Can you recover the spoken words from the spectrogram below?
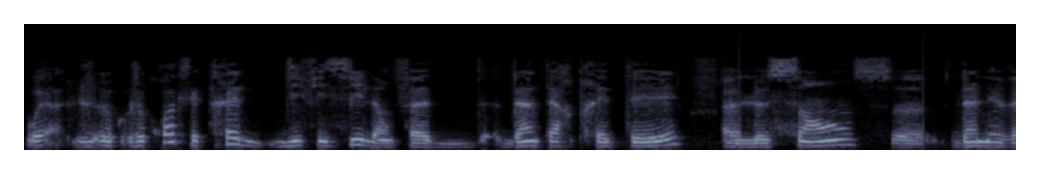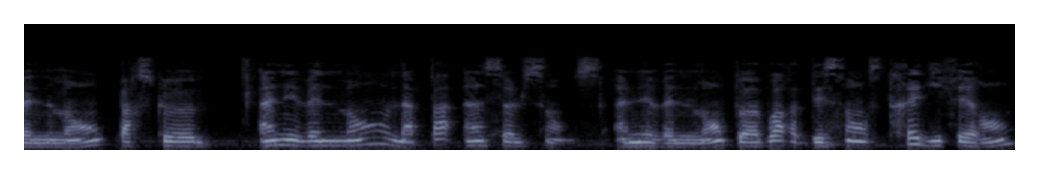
Ouais, je, crois que c'est très difficile en fait d'interpréter le sens d'un événement parce que un événement n'a pas un seul sens. Un événement peut avoir des sens très différents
